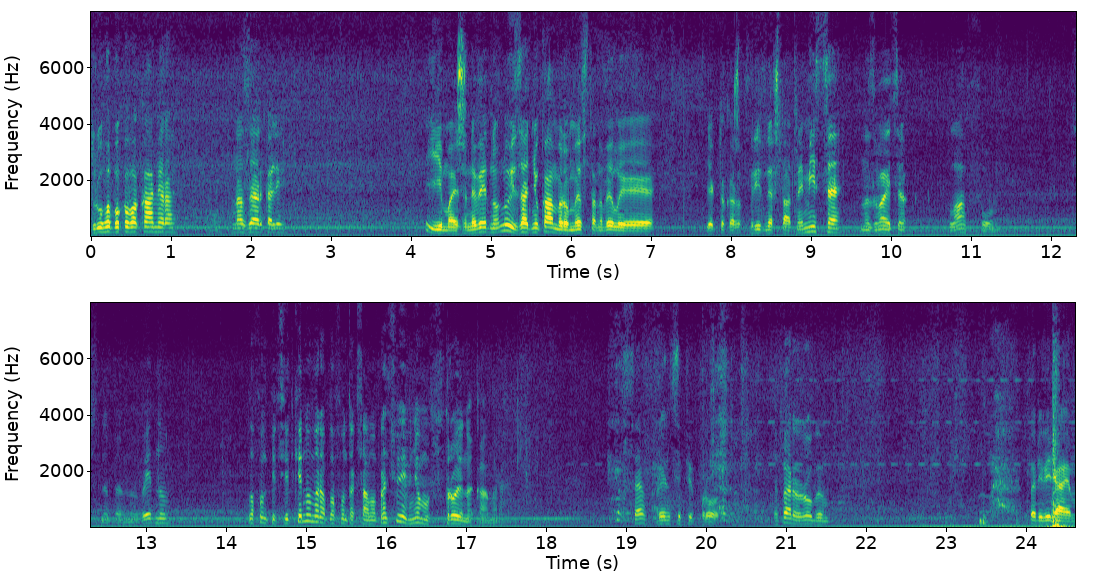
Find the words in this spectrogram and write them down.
Друга бокова камера на зеркалі. Її майже не видно. Ну і задню камеру ми встановили як то кажуть, рідне штатне місце. Називається плафон. Напевно, видно. Плафон підсвітки номера, плафон так само працює, в ньому встроєна камера. Все, в принципі, просто. Тепер робимо, перевіряємо.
